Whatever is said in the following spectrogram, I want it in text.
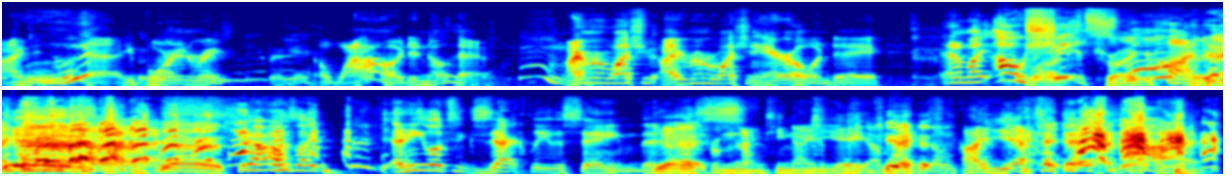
I didn't know that. You born and raised in Danbury? Yeah. Oh, wow, I didn't know that. Hmm. I remember watching. I remember watching Arrow one day, and I'm like, "Oh shit, it's tried- Spawn!" Yes. yeah. Yes. yeah, I was like, "Good." and he looks exactly the same that he Yes. does from 1998. I'm Yes. like, "I yeah, that's not."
